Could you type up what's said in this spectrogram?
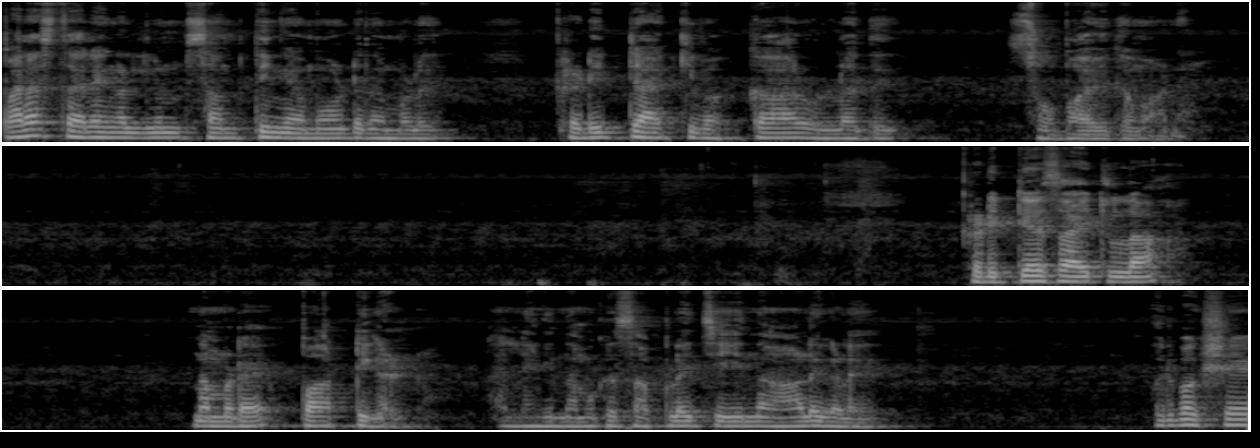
പല സ്ഥലങ്ങളിലും സംതിങ് എമൗണ്ട് നമ്മൾ ക്രെഡിറ്റ് ആക്കി വെക്കാറുള്ളത് സ്വാഭാവികമാണ്. ക്രെഡിറ്റേഴ്സ് ആയിട്ടുള്ള നമ്മുടെ പാർട്ടികൾ അല്ലെങ്കിൽ നമുക്ക് സപ്ലൈ ചെയ്യുന്ന ആളുകൾ ഒരുപക്ഷെ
